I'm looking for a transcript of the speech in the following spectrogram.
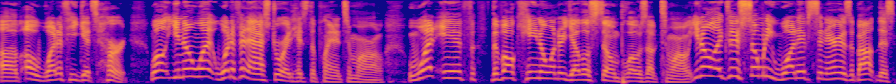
of, oh, what if he gets hurt? Well, you know what? What if an asteroid hits the planet tomorrow? What if the volcano under Yellowstone blows up tomorrow? You know, like there's so many what if scenarios about this.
